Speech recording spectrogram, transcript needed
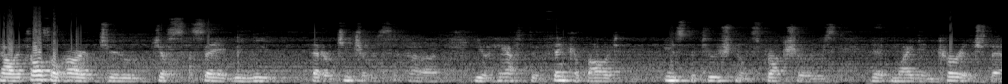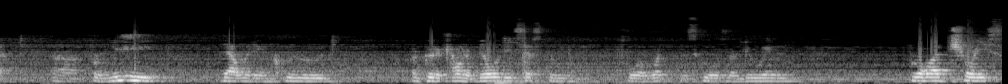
Now, it's also hard to just say we need better teachers. Uh, you have to think about institutional structures that might encourage that. Uh, for me, that would include a good accountability system for what the schools are doing, broad choice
